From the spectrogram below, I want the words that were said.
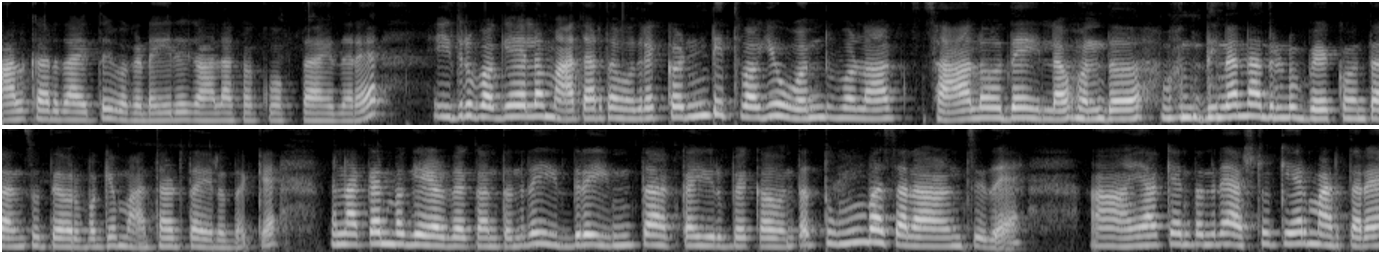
ಹಾಲು ಕರೆದಾಯಿತು, ಇವಾಗ ಡೈರಿಗೆ ಹಾಲು ಹಾಕಕ್ಕೆ ಹೋಗ್ತಾ ಇದ್ದಾರೆ ಇದ್ರ ಬಗ್ಗೆ ಎಲ್ಲ ಮಾತಾಡ್ತಾ ಹೋದರೆ ಖಂಡಿತವಾಗಿಯೂ ಒಂದು ವ್ಲಾಗ್ ಸಾಲೋದೇ ಇಲ್ಲ. ಒಂದು ಒಂದು ದಿನನಾದ್ರೂ ಬೇಕು ಅಂತ ಅನಿಸುತ್ತೆ ಅವ್ರ ಬಗ್ಗೆ ಮಾತಾಡ್ತಾ ಇರೋದಕ್ಕೆ. ನನ್ನ ಅಕ್ಕನ ಬಗ್ಗೆ ಹೇಳ್ಬೇಕಂತಂದರೆ ಇದ್ದರೆ ಇಂಥ ಅಕ್ಕ ಇರಬೇಕು ಅಂತ ತುಂಬ ಸಲ ಅನಿಸಿದೆ. ಯಾಕೆ ಅಂತಂದರೆ ಅಷ್ಟು ಕೇರ್ ಮಾಡ್ತಾರೆ.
